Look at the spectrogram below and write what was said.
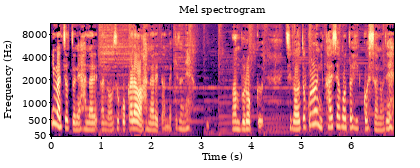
今ちょっとね、離れ、あの、そこからは離れたんだけどね。ワンブロック違うところに会社ごと引っ越したので、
